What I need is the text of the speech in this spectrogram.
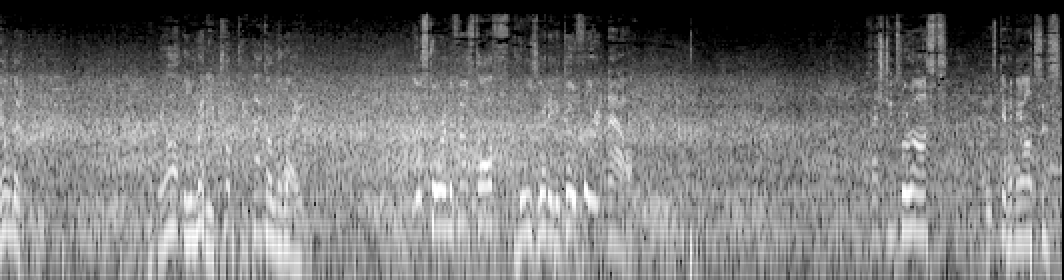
nil nil. And we are already promptly back underway. No score in the first half. Who's ready to go for it now? Questions were asked. he's given the answers.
